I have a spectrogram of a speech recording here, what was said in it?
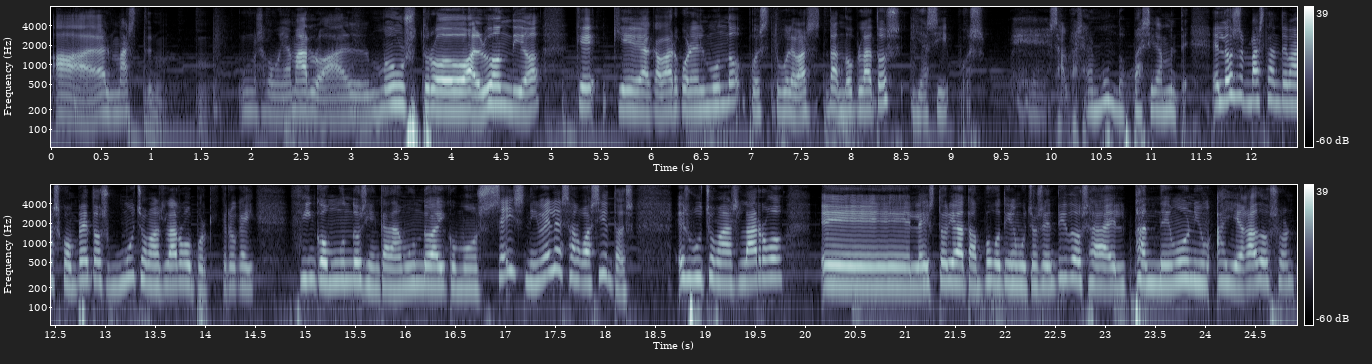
al más no sé cómo llamarlo, al monstruo, al bondio que quiere acabar con el mundo, pues tú le vas dando platos y así pues eh, salvas al mundo, básicamente. El 2 es bastante más completo, es mucho más largo porque creo que hay 5 mundos y en cada mundo hay como 6 niveles, algo así. Entonces, es mucho más largo. Eh, la historia tampoco tiene mucho sentido. O sea, el pandemonium ha llegado, son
